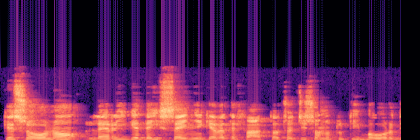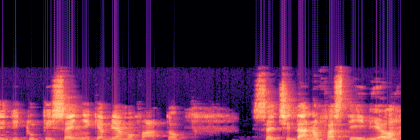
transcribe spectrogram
che sono le righe dei segni che avete fatto, cioè ci sono tutti i bordi di tutti i segni che abbiamo fatto. Se ci danno fastidio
